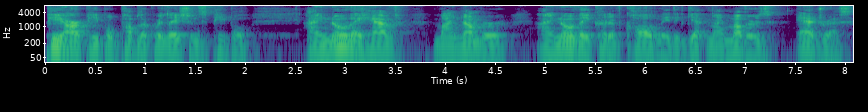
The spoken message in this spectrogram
PR people, public relations people. I know they have my number. I know they could have called me to get my mother's address,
